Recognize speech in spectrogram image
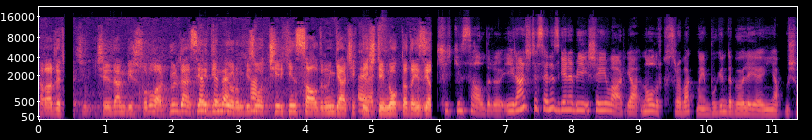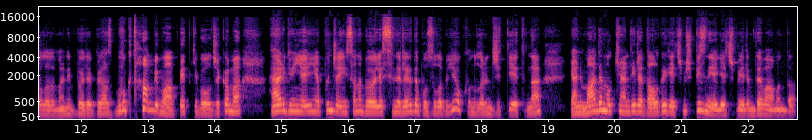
Karar defteri. Şimdi içeriden bir soru var. Gülden seni Tabii, tabii. dinliyorum. Biz Ha. o çirkin saldırının gerçekleştiği noktadayız. Çirkin saldırı. İğrenç deseniz gene bir şeyi var. Ya ne olur kusura bakmayın. Bugün de böyle yayın yapmış olalım. Hani böyle biraz boktan bir muhabbet gibi olacak ama her gün yayın yapınca insana böyle sinirleri de bozulabiliyor konuların ciddiyetinden. Yani madem o kendiyle dalga geçmiş biz niye geçmeyelim devamında?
